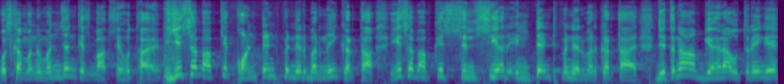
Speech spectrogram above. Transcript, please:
उसका मनोरंजन किस बात से होता है? ये सब आपके कंटेंट पे निर्भर नहीं करता। ये सब आपके सिंसियर इंटेंट पे निर्भर करता है। जितना आप गहरा उतरेंगे,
